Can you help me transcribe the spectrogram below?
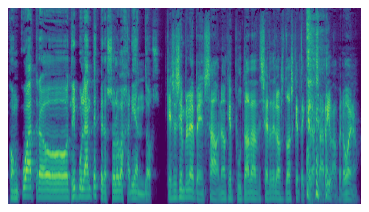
con cuatro tripulantes, pero solo bajarían dos. Que eso siempre lo he pensado, ¿no? Qué putada de ser de los dos que te quedas arriba, pero bueno.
